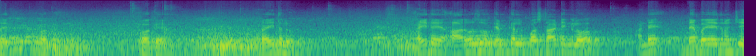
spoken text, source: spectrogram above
రైతు ఓకే. ఓకే. రైతులు. అయితే ఆ రోజు కెమికల్ స్టార్టింగ్లో అంటే డెబ్బై ఐదు నుంచి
